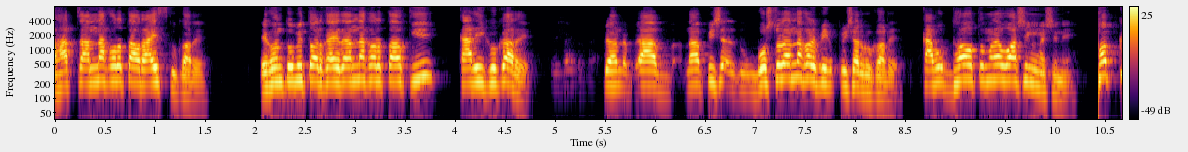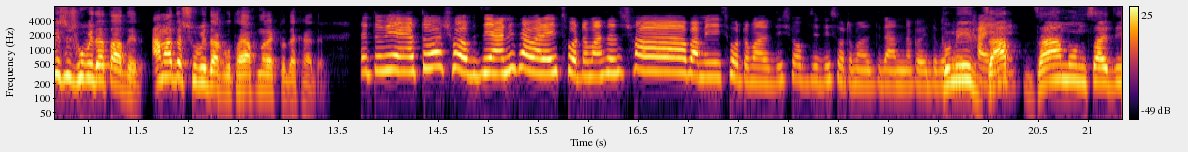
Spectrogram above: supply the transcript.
ভাত রান্না করো তাও রাইস কুকারে। এখন তুমি তরকারি রান্না করো তাও কি? কারি কুকারে। না গোস্ত রান্না করে প্রেশার কুকারে। কাপড় ধোয়াও তোমরা ওয়াশিং মেশিনে সবকিছু সুবিধা তাদের। আমাদের সুবিধা কোথায়? আপনারা একটু দেখায় দেন। তুমি এত সবজি আনিস আবার এই ছোট মাছ আছে, সব আমি এই ছোট মাছ দিই সবজি দিই ছোট মাছ দিয়ে রান্না করে দেবো তুমি যা যা মন চাই দি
